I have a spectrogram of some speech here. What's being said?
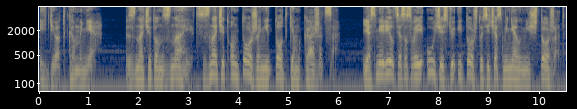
идет ко мне. Значит, он знает, значит, он тоже не тот, кем кажется. Я смирился со своей участью и то, что сейчас меня уничтожат.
